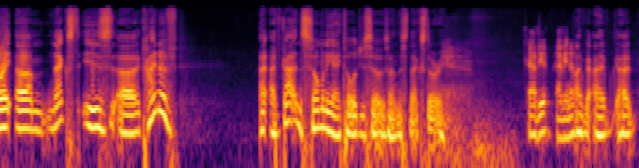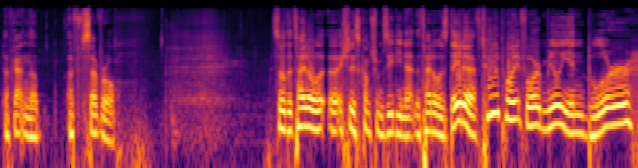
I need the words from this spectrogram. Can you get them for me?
All right. Um, next is uh, kind of. I, have gotten so many "I told you so"s on this next story. Have you? Have you now? I've I've I've, I've gotten a, a several. So the title uh, actually this comes from ZDNet, and the title is "Data of 2.4 million Blur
